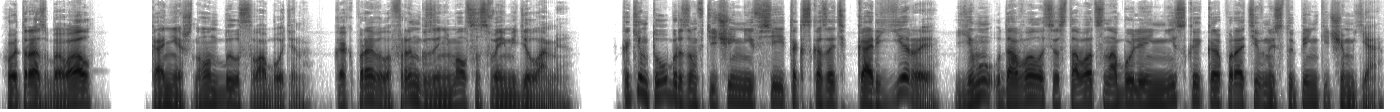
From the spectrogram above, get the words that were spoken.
Хоть раз бывал?» Конечно, он был свободен. Как правило, Фрэнк занимался своими делами. Каким-то образом в течение всей, так сказать, карьеры ему удавалось оставаться на более низкой корпоративной ступеньке, чем я.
